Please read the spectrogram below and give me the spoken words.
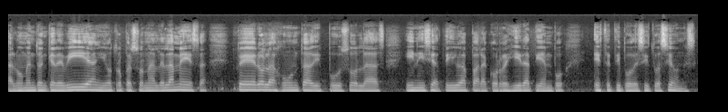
al momento en que debían y otro personal de la mesa, pero la Junta dispuso las iniciativas para corregir a tiempo este tipo de situaciones.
